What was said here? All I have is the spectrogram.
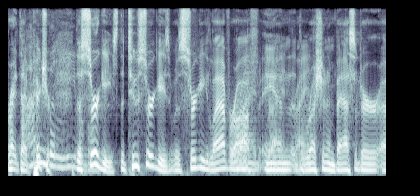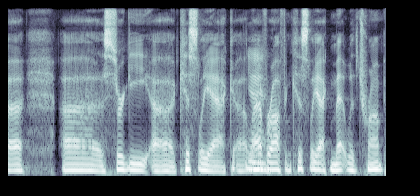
Right, that picture. The Sergeys, the two Sergeys was Sergei Lavrov right, and right, right. the Russian ambassador uh, uh, Sergei uh, Kislyak. Uh, yeah. Lavrov and Kislyak met with Trump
